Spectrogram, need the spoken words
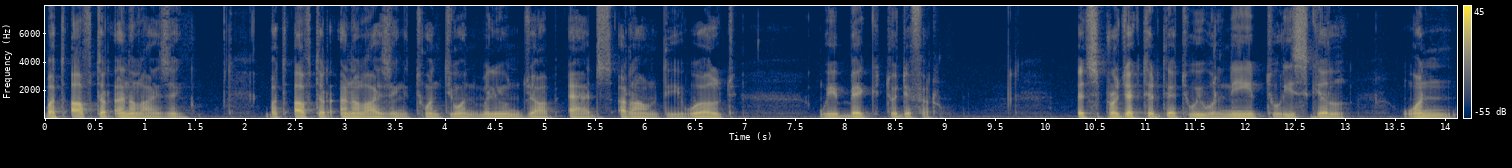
but after analyzing, but after analyzing 21 million job ads around the world, we beg to differ. It's projected that we will need to reskill 1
